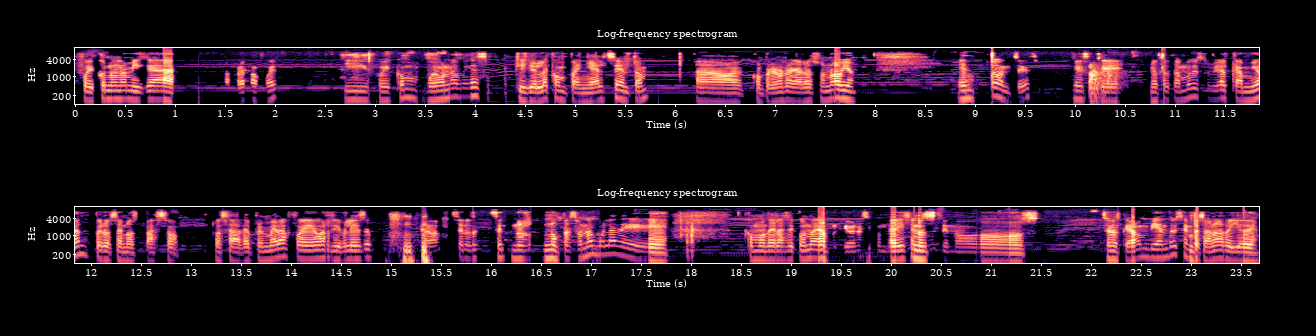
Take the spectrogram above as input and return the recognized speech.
fue con una amiga, la prepa fue, y fue como, fue una vez que yo la acompañé al centro a comprar un regalo a su novio. Entonces, este, nos tratamos de subir al camión, pero se nos pasó. O sea, de primera fue horrible eso. Se nos, se nos, nos pasó una bola de como de la secundaria, porque yo en la secundaria y se nos, se nos, se nos quedaron viendo y se empezaron a reír de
